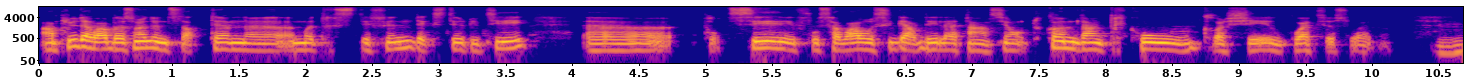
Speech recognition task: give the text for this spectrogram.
En plus d'avoir besoin d'une certaine euh, motricité fine, dextérité, euh, pour tisser, il faut savoir aussi garder l'attention, tout comme dans le tricot ou le crochet ou quoi que ce soit. Mmh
